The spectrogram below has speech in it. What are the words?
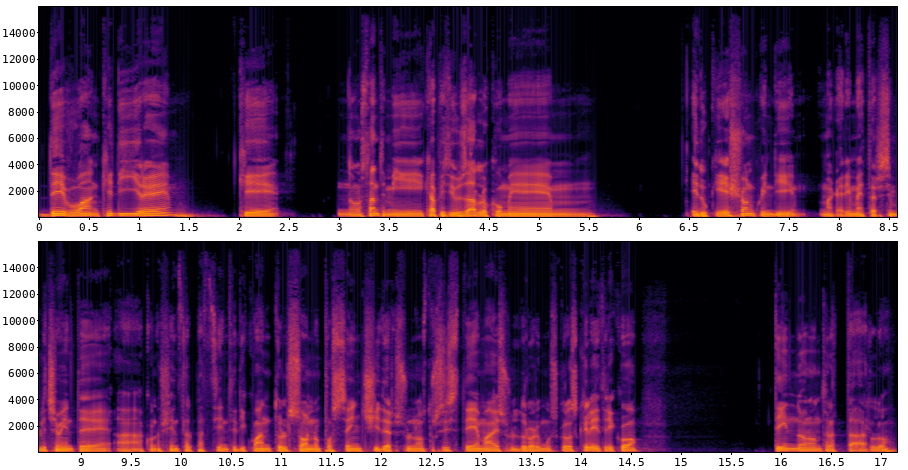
Devo anche dire che nonostante mi capiti di usarlo come mm, education, quindi magari mettere semplicemente a conoscenza il paziente di quanto il sonno possa incidere sul nostro sistema e sul dolore muscoloscheletrico, tendo a non trattarlo.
